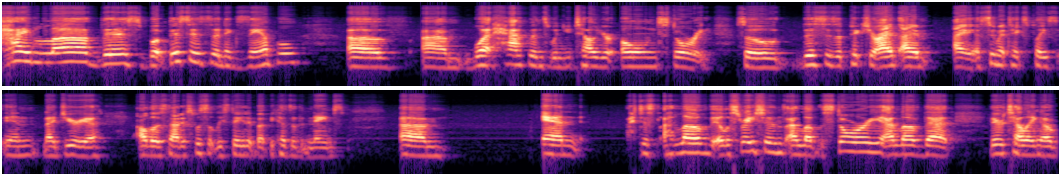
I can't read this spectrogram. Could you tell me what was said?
I love this book. This is an example of um, what happens when you tell your own story. So this is a picture, I, I, I, assume it takes place in Nigeria, although it's not explicitly stated, but because of the names. Um, and I just, I love the illustrations. I love the story. I love that they're telling a,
